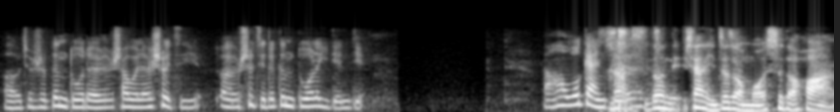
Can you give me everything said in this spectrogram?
呃就是更多的稍微的涉及呃涉及的更多了一点点。然后我感觉。那石头你像你这种模式的话。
